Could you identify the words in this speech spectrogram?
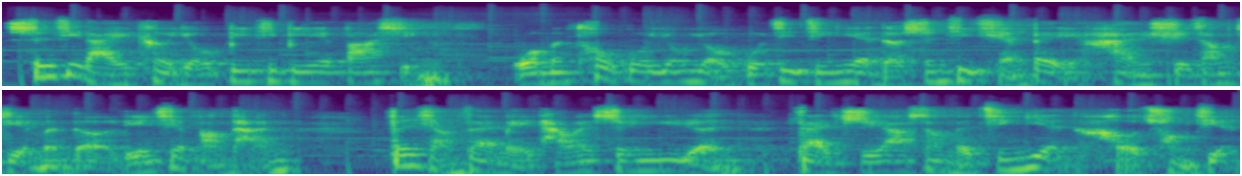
生技来一课由 BTBA 发行，我们透过拥有国际经验的生技前辈和学长姐们的连线访谈，分享在美台湾生医人在职涯上的经验和创建，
